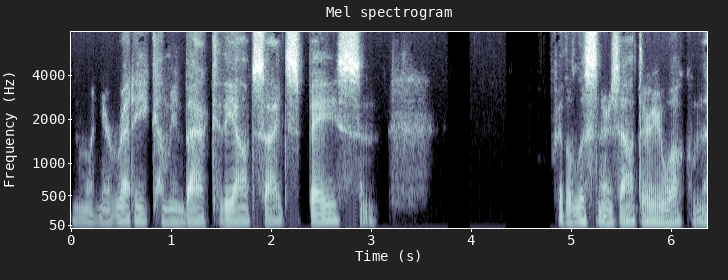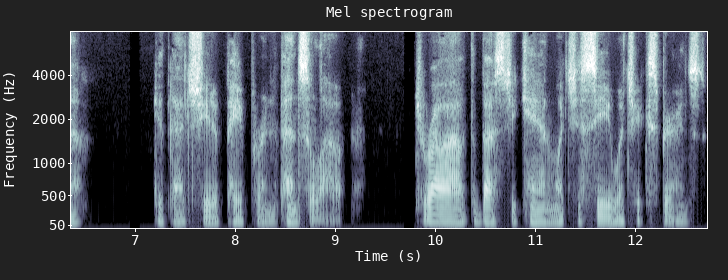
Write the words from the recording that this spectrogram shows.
And when you're ready, coming back to the outside space. And for the listeners out there, you're welcome to get that sheet of paper and pencil out. Draw out the best you can what you see, what you experienced,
